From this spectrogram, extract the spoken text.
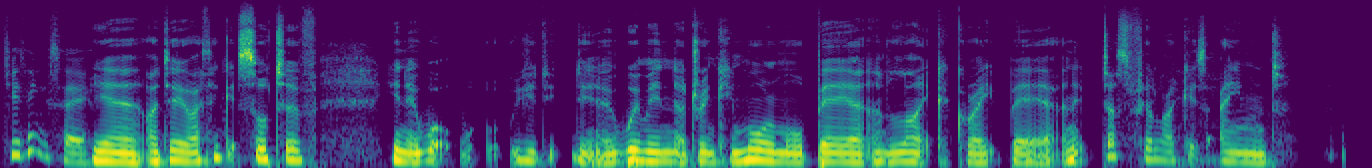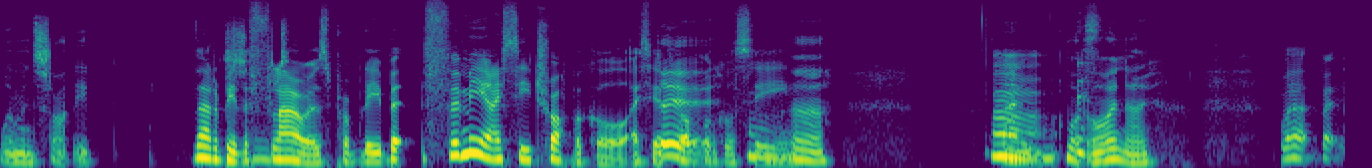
Do you think so? Yeah, I do. I think it's sort of, you know, what you, you know, women are drinking more and more beer and like great beer, and it does feel like it's aimed at women slightly. That'd be the flowers probably, but for me, I see tropical. I see Do a you? tropical scene. Uh, Mm. what do I know? Well, but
